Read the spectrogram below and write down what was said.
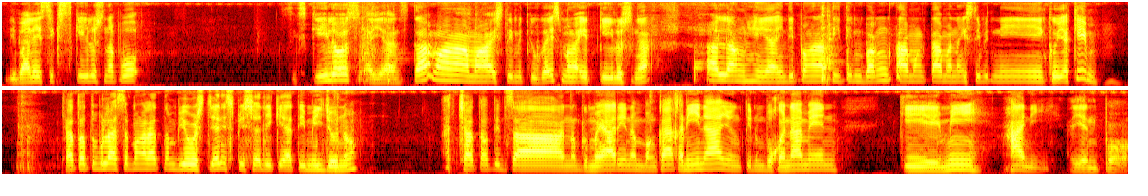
Di bale 6 kilos na po. 6 kilos. Ayan. Tama mga, mga estimate ko guys. Mga 8 kilos nga. Alang hiya. Hindi pa nga natitimbang. Tamang-tama ng estimate ni Kuya Kim. Shoutout pala sa mga lahat ng viewers dyan. Especially kay Ate Mijo no. At shoutout din sa nagmayari ng bangka kanina. Yung tinumbukan namin. Kimi Honey. Ayan po.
